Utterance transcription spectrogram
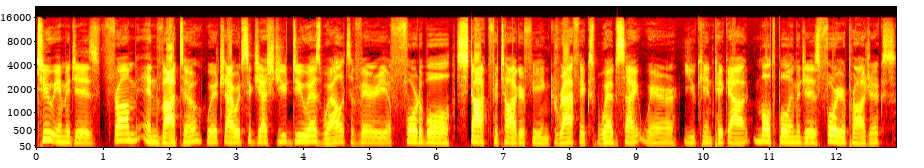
two images from Envato, which I would suggest you do as well. It's a very affordable stock photography and graphics website where you can pick out multiple images for your projects.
